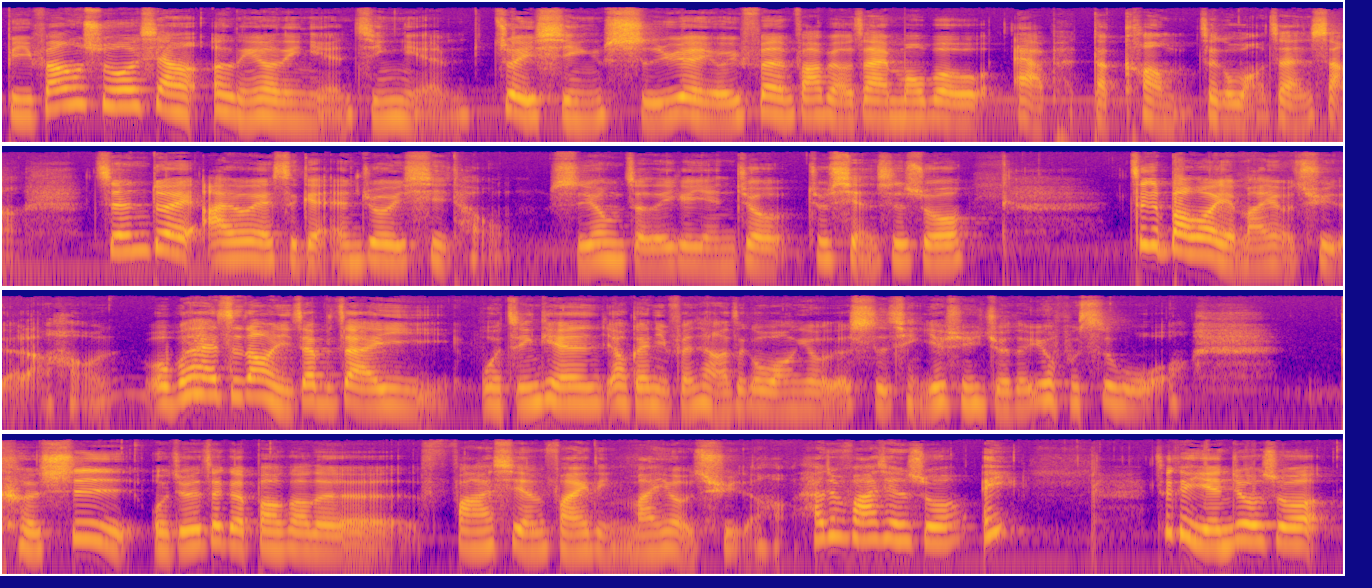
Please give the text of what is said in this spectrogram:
比方说，像二零二零年今年最新十月有一份发表在 mobileapp.com 这个网站上，针对 iOS 跟 Android 系统使用者的一个研究，就显示说，这个报告也蛮有趣的啦。好，我不太知道你在不在意我今天要跟你分享的这个网友的事情，也许你觉得又不是我，可是我觉得这个报告的发现 finding 蛮有趣的哈。他就发现说，诶，这个研究说。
